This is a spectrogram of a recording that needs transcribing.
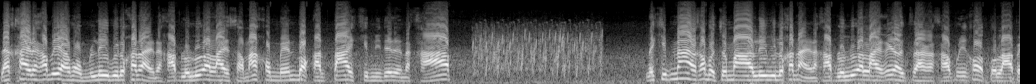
และใครนะครับที่อยากให้ผมรีวิวรถคันไหนนะครับรถรุ่นอะไรสามารถคอมเมนต์บอกกันใต้คลิปนี้ได้เลยนะครับและคลิปหน้านะครับผมจะมารีวิวรถคันไหนนะครับรถรุ่นอะไรก็อยากจะครับวันนี้ขอตัวลาไป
